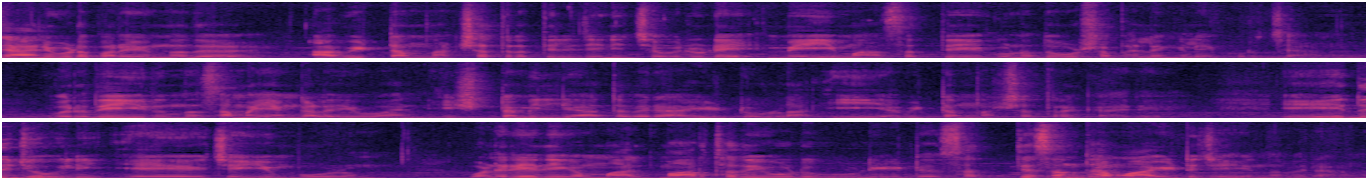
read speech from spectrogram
ഞാനിവിടെ പറയുന്നത് അവിട്ടം നക്ഷത്രത്തിൽ ജനിച്ചവരുടെ മെയ് മാസത്തെ ഗുണദോഷ ഫലങ്ങളെക്കുറിച്ചാണ് വെറുതെ ഇരുന്ന് സമയം കളയുവാൻ ഇഷ്ടമില്ലാത്തവരായിട്ടുള്ള ഈ അവിട്ടം നക്ഷത്രക്കാർ ഏത് ജോലി ചെയ്യുമ്പോഴും വളരെയധികം ആത്മാർത്ഥതയോട് കൂടിയിട്ട് സത്യസന്ധമായിട്ട് ചെയ്യുന്നവരാണ്.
